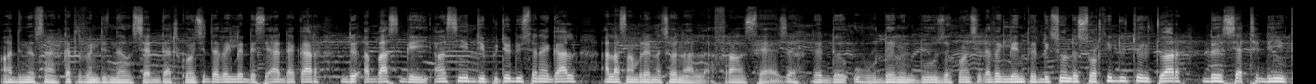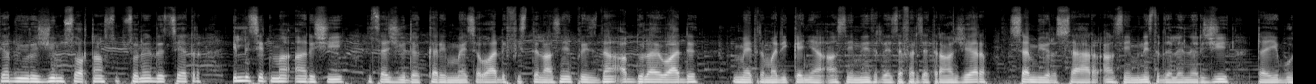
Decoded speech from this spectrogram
En 1999, cette date coïncide avec le décès à Dakar de Abbas Gueye, ancien député du Sénégal à l'Assemblée nationale française. Le 2 août 2012 coïncide avec l'interdiction de sortie du territoire de sept dignitaires du régime sortant soupçonnés de s'être illicitement enrichis. Il s'agit de Karim Meissawad, fils de l'ancien président Abdoulaye Wade, Maître Madi Kenya, ancien ministre des Affaires étrangères, Samuel Sarr, ancien ministre de l'Énergie, Taïbou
